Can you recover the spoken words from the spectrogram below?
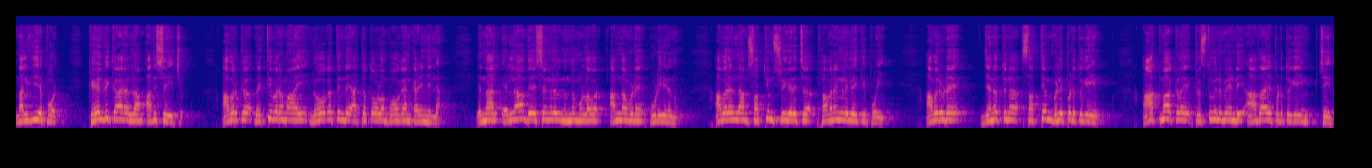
നൽകിയപ്പോൾ കേൾവിക്കാരെല്ലാം അതിശയിച്ചു. അവർക്ക് വ്യക്തിപരമായി ലോകത്തിന്റെ അറ്റത്തോളം പോകാൻ കഴിഞ്ഞില്ല. എന്നാൽ എല്ലാ ദേശങ്ങളിൽ നിന്നുമുള്ളവർ അന്നവിടെ കൂടിയിരുന്നു. അവരെല്ലാം സത്യം സ്വീകരിച്ച് ഭവനങ്ങളിലേക്ക് പോയി. അവരുടെ ജനത്തിന് സത്യം വെളിപ്പെടുത്തുകയും ആത്മാക്കളെ ക്രിസ്തുവിനു വേണ്ടി ആദായപ്പെടുത്തുകയും ചെയ്തു.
